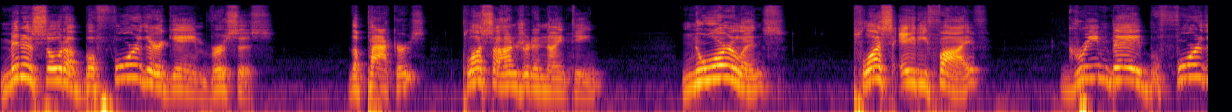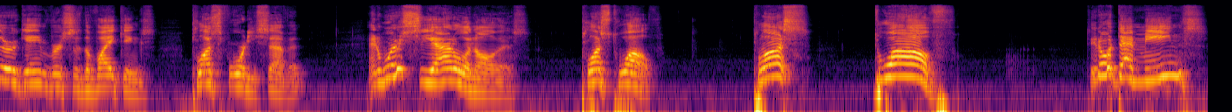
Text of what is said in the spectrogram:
Minnesota before their game versus the Packers, plus 119. New Orleans, plus 85. Green Bay before their game versus the Vikings, plus 47. And where's Seattle in all this? Plus 12. Plus 12. Do you know what that means?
